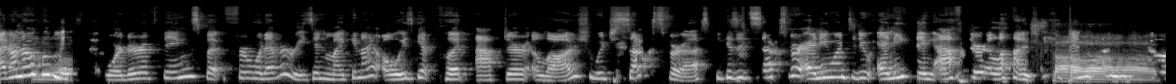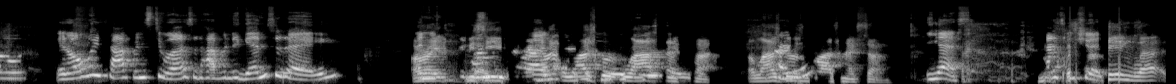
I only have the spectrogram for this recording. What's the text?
I don't know who makes the order of things, but for whatever reason, Mike and I always get put after Elladj, which sucks for us because it sucks for anyone to do anything after Elladj. Stop. it always happens to us. It happened again today. All And right, you- CBC. Raj, goes last next time. Elladj goes last next time. Yes, as you should. Being la-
